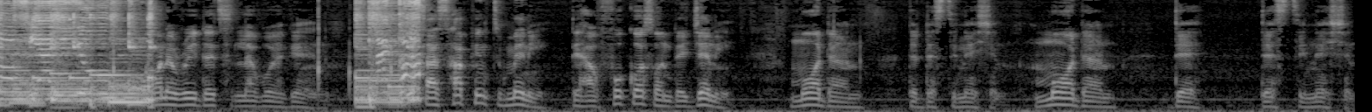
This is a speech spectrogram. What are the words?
I want to read this level again. This has happened to many, they have focused on the journey more than the destination. More than the destination.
